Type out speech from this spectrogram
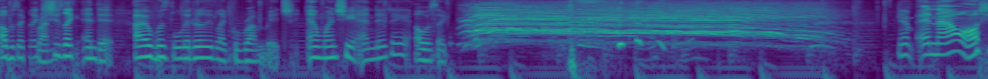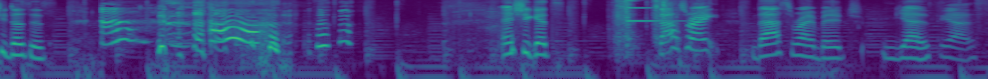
I was like, Like run. she's like, end it. I was literally like, run, bitch. And when she ended it, I was like, yep. And now all she does is, and she gets. That's right. That's right, bitch. Yes. Yes.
